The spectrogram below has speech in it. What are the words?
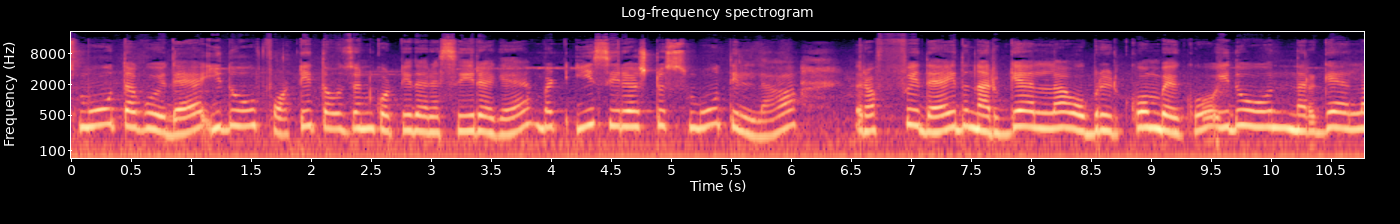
ಸ್ಮೂತಾಗೂ ಇದೆ. ಇದು ಫಾರ್ಟಿ ತೌಸಂಡ್ ಕೊಟ್ಟಿದ್ದಾರೆ ಸೀರೆಗೆ. ಬಟ್ ಈ ಸೀರೆ ಅಷ್ಟು ಸ್ಮೂತ್ ಇಲ್ಲ. ರಫ್ ಇದೆ, ಇದು ನರ್ಗೆ ಎಲ್ಲ ಒಬ್ರು ಇಟ್ಕೊಬೇಕು ಇದು ನರ್ಗೆ ಎಲ್ಲ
